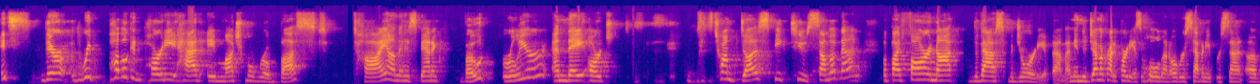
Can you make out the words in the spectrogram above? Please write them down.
it's there. The Republican Party had a much more robust tie on the Hispanic vote earlier, and they are Trump does speak to some of them, but by far not the vast majority of them. I mean, the Democratic Party has a hold on over 70% of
